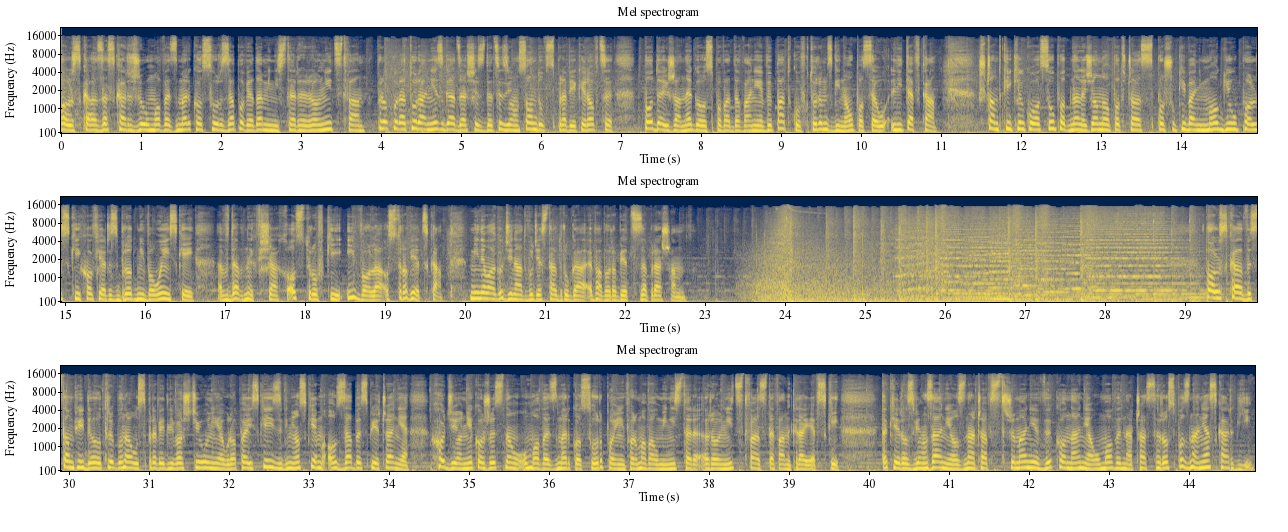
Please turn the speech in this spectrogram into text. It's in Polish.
Polska zaskarży umowę z Mercosur, zapowiada minister rolnictwa. Prokuratura nie zgadza się z decyzją sądu w sprawie kierowcy podejrzanego o spowodowanie wypadku, w którym zginął poseł Litewka. Szczątki kilku osób odnaleziono podczas poszukiwań mogił polskich ofiar zbrodni wołyńskiej w dawnych wsiach Ostrówki i Wola Ostrowiecka. Minęła godzina 22. Ewa Worobiec, zapraszam. Polska wystąpi do Trybunału Sprawiedliwości Unii Europejskiej z wnioskiem o zabezpieczenie. Chodzi o niekorzystną umowę z Mercosur, poinformował minister rolnictwa Stefan Krajewski. Takie rozwiązanie oznacza wstrzymanie wykonania umowy na czas rozpoznania skargi.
